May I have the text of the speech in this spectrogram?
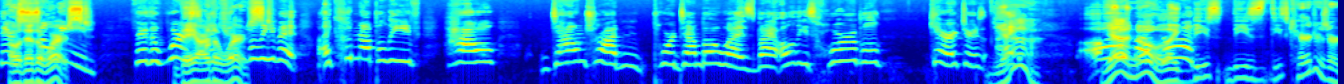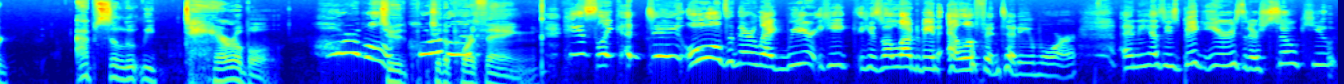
they're, Oh, they're the so worst. mean. they're the worst They are I the couldn't worst. believe it i could not believe how downtrodden poor dumbo was by all these horrible characters I- Yeah. oh yeah, no, like these these these characters are absolutely terrible horrible to to the poor thing. he's like a day old and they're like we're he he's not allowed to be an elephant anymore and he has these big ears that are so cute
